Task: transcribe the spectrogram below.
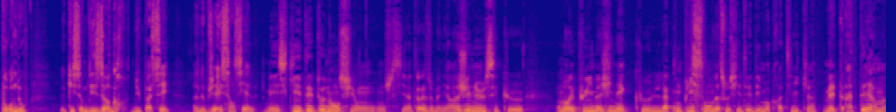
pour nous, qui sommes des ogres du passé, un objet essentiel. Mais ce qui est étonnant, si on s'y intéresse de manière ingénue, c'est que on aurait pu imaginer que l'accomplissement de la société démocratique mette un terme.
